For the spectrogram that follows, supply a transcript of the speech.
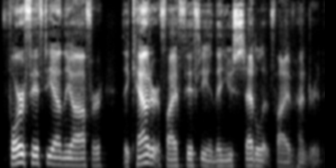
450 on the offer, they counter at 550 and then you settle at 500.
